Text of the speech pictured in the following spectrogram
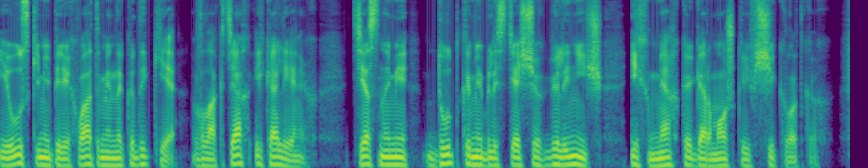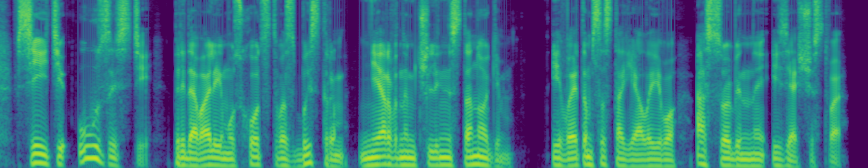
и узкими перехватами на кадыке, в локтях и коленях, тесными дудками блестящих голенищ, их мягкой гармошкой в щиколотках. Все эти узости придавали ему сходство с быстрым, нервным членистоногим, и в этом состояло его особенное изящество.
